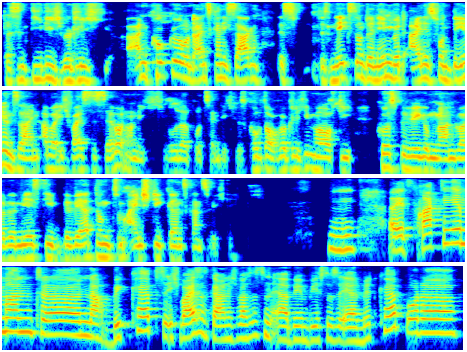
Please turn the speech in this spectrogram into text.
Das sind die, die ich wirklich angucke. Und eins kann ich sagen, es, das nächste Unternehmen wird eines von denen sein. Aber ich weiß es selber noch nicht hundertprozentig. Das kommt auch wirklich immer auf die Kursbewegungen an, weil bei mir ist die Bewertung zum Einstieg ganz, ganz wichtig. Mhm. Äh, jetzt fragt jemand äh, nach Big Caps. Ich weiß es gar nicht. Was ist ein Airbnb? Ist das eher ein Mid Cap oder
